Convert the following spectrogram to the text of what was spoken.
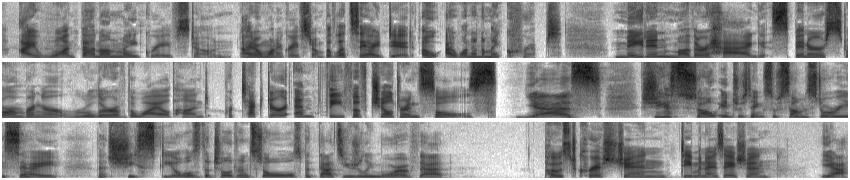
I want that on my gravestone. I don't want a gravestone, but let's say I did. Oh, I want it on my crypt. Maiden, mother, hag, spinner, stormbringer, ruler of the wild hunt, protector, and thief of children's souls. Yes. She is so interesting. So some stories say that she steals the children's souls, but that's usually more of that. Post Christian demonization. Yeah.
